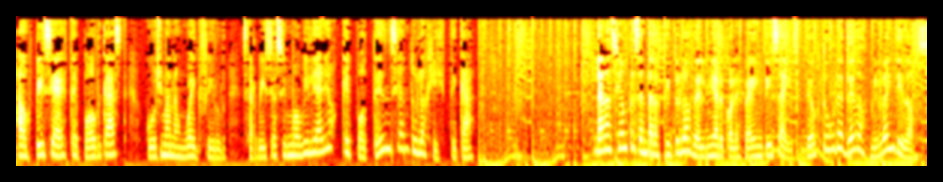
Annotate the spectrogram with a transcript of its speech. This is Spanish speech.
Auspicia este podcast Cushman ⁇ Wakefield, servicios inmobiliarios que potencian tu logística. La Nación presenta los títulos del miércoles 26 de octubre de 2022.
